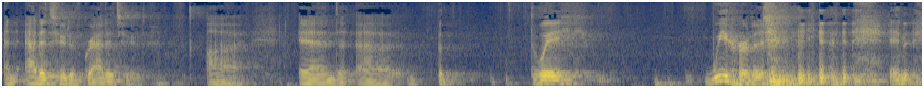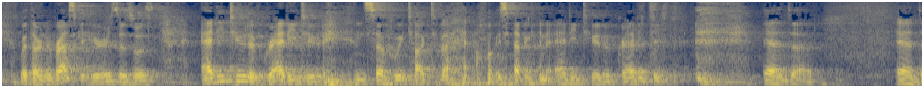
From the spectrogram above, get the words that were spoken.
an attitude of gratitude, uh, and uh, but the way we heard it in, with our Nebraska ears is was attitude of gratitude, and so we talked about always having an attitude of gratitude, and uh, and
